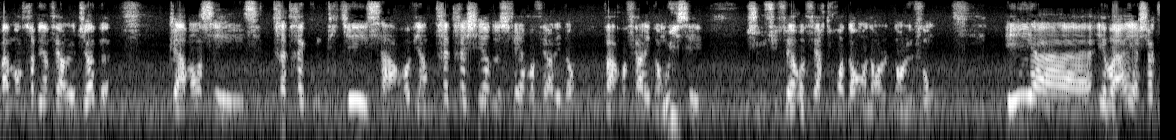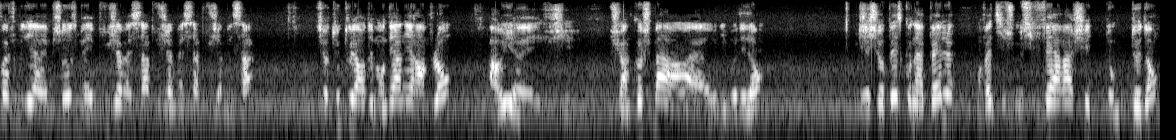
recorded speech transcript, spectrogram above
vraiment très bien faire le job, clairement c'est très très compliqué et ça revient très très cher de se faire refaire les dents. Enfin refaire les dents, oui, c'est je me suis fait refaire trois dents dans, le fond. Et, euh, et, voilà, et à chaque fois je me dis la même chose, mais plus jamais ça, plus jamais ça, plus jamais ça. Surtout que lors de mon dernier implant, ah oui, euh, je suis un cauchemar hein, au niveau des dents. J'ai chopé ce qu'on appelle, en fait, je me suis fait arracher donc deux dents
